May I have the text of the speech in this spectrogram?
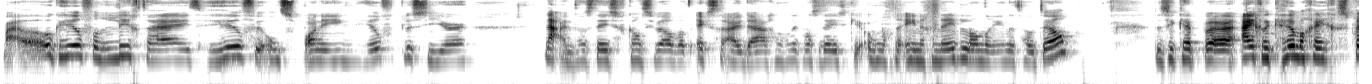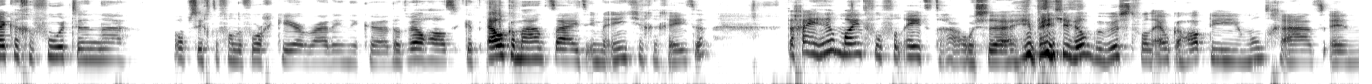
Maar ook heel veel lichtheid, heel veel ontspanning, heel veel plezier. Nou, het was deze vakantie wel wat extra uitdagend, want ik was deze keer ook nog de enige Nederlander in het hotel. Dus ik heb uh, eigenlijk helemaal geen gesprekken gevoerd ten uh, opzichte van de vorige keer waarin ik uh, dat wel had. Ik heb elke maand tijd in mijn eentje gegeten. Daar ga je heel mindful van eten trouwens. je bent je heel bewust van elke hap die in je mond gaat en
